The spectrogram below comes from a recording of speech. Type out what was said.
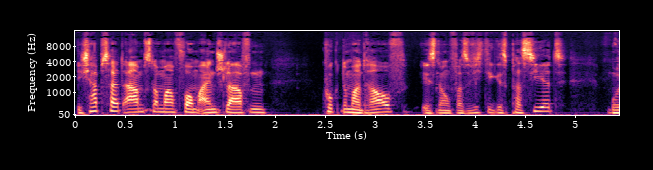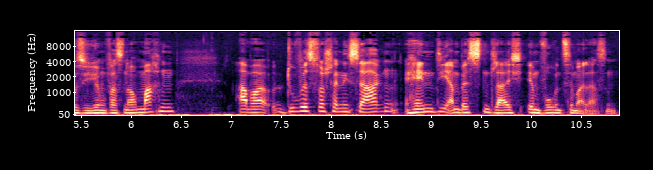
ich hab's halt abends nochmal vorm Einschlafen, guck nochmal drauf, ist noch was Wichtiges passiert, muss ich irgendwas noch machen. Aber du wirst wahrscheinlich sagen, Handy am besten gleich im Wohnzimmer lassen.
